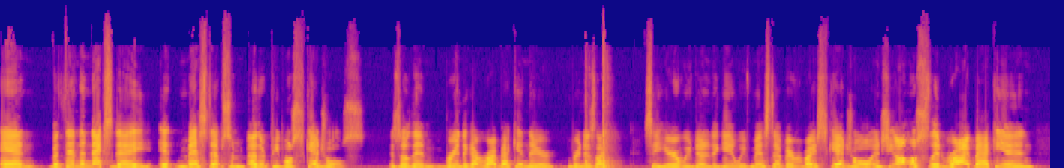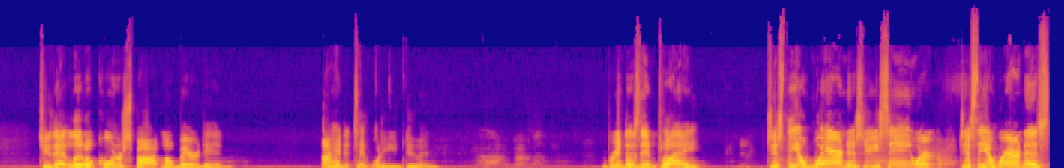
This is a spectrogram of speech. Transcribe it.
and but then the next day it messed up some other people's schedules. And so then Brenda got right back in there. Brenda's like, see here, we've done it again. We've messed up everybody's schedule. And she almost slid right back in to that little corner spot, little bear did. I had to tell, what are you doing? Brenda's in play. Just the awareness. Are you seeing where just the awareness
